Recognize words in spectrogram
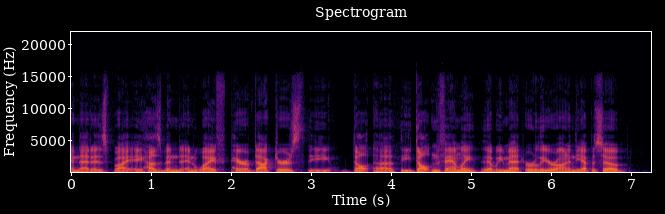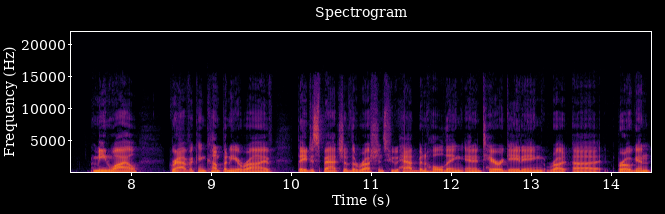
and that is by a husband and wife pair of doctors, the Dal- uh, the Dalton family that we met earlier on in the episode. Meanwhile, Gravik and company arrive. They dispatch of the Russians who had been holding and interrogating uh, Brogan.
